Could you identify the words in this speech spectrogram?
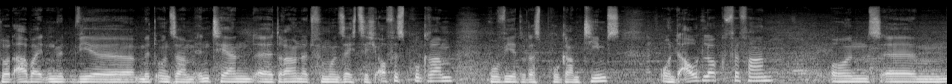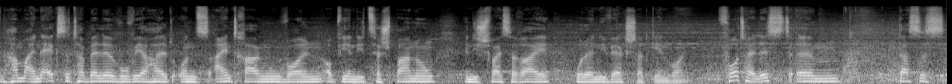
Dort arbeiten wir mit unserem internen äh, 365 Office-Programm, wo wir das Programm Teams und Outlook verfahren und ähm, haben eine Excel-Tabelle, wo wir halt uns eintragen wollen, ob wir in die Zerspannung, in die Schweißerei oder in die Werkstatt gehen wollen. Vorteil ist, ähm, dass es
